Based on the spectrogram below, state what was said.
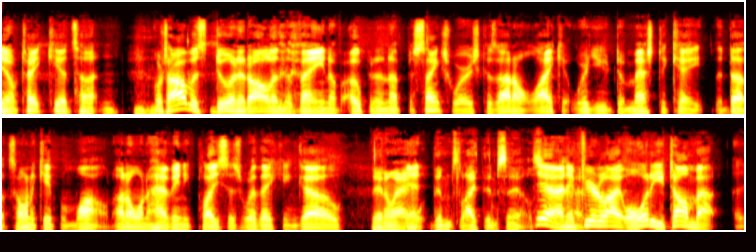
you know, take kids hunting. Mm-hmm. Of course, I was doing it all in the vein of opening up the sanctuaries because I don't like it where you domesticate the ducks. I want to keep them wild. I don't want to have any places where they can go. they don't act and- them like themselves. Yeah, and if you're like, well, what are you talking about? Uh,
